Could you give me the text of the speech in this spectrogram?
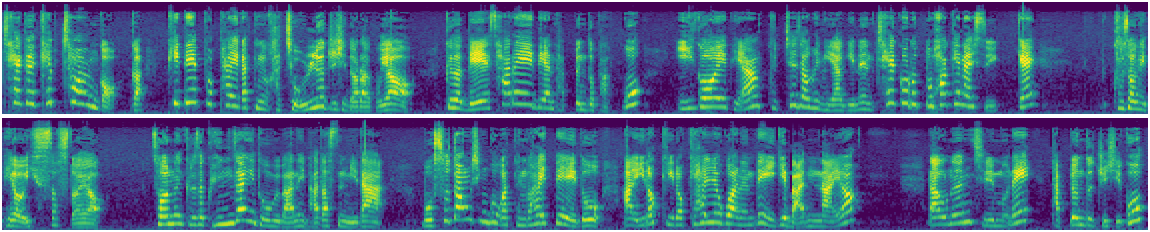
책을 캡처한 거, 그러니까 PDF 파일 같은 거 같이 올려주시더라고요. 그래서 내 사례에 대한 답변도 받고 이거에 대한 구체적인 이야기는 책으로 또 확인할 수 있게 구성이 되어 있었어요. 저는 그래서 굉장히 도움을 많이 받았습니다. 뭐 수정 신고 같은 거 할 때에도 아 이렇게 이렇게 하려고 하는데 이게 맞나요? 라는 질문에 답변도 주시고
